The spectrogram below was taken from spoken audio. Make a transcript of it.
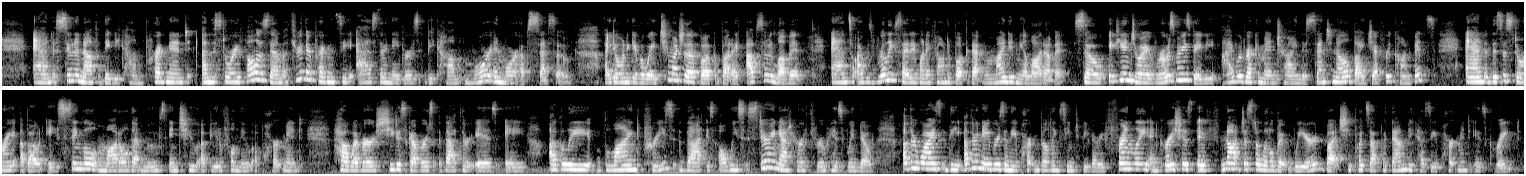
and soon enough they become pregnant and the story follows them through their pregnancy as their neighbors become more and more obsessive. I don't want to give away too much of that book, but I absolutely love it. And so I was really excited when I found a book that reminded me a lot of it. So if you enjoy Rosemary's Baby, I would recommend trying The Sentinel by Jeffrey Konvitz. And this is a story about a single model that moves into a beautiful new apartment. However, she discovers that there is a ugly, blind priest that is always staring at her through his window. Otherwise, the other neighbors in the apartment building seem to be very friendly and gracious, if not just a little bit weird, but she puts up with them because the apartment is great.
